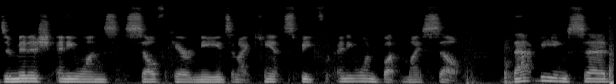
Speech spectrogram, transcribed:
diminish anyone's self care needs, and I can't speak for anyone but myself. That being said,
